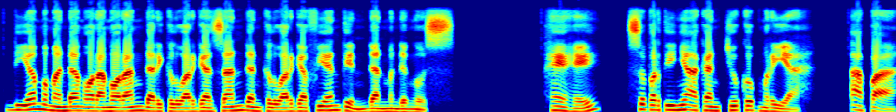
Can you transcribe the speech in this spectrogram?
Dia memandang orang-orang dari keluarga Zan dan keluarga Vientin dan mendengus. Hehe, sepertinya akan cukup meriah. Apa?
